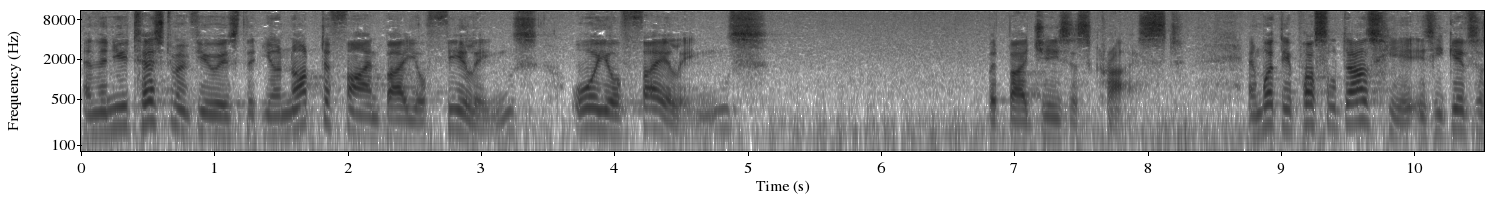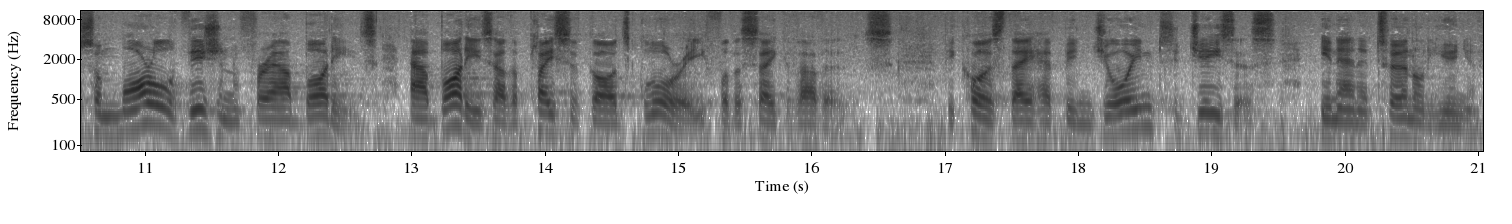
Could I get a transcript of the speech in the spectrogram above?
And the New Testament view is that you're not defined by your feelings or your failings, but by Jesus Christ. And what the apostle does here is he gives us a moral vision for our bodies. Our bodies are the place of God's glory for the sake of others because they have been joined to Jesus in an eternal union.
